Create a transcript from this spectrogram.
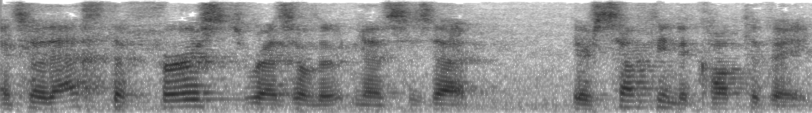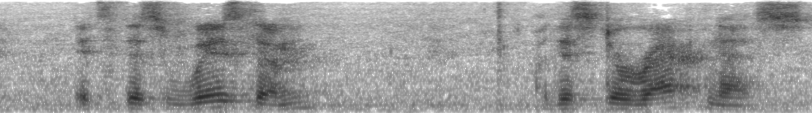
And so that's the first resoluteness is that there's something to cultivate. It's this wisdom, this directness,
